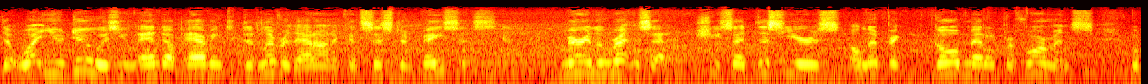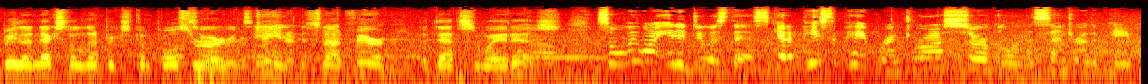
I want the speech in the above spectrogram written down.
that what you do is you end up having to deliver that on a consistent basis. Mary Lou Retton said it. She said this year's Olympic gold medal performance will be the next Olympics compulsory routine. routine. And it's not fair, but that's the way it is. So what we want you to do is this. Get a piece of paper and draw a circle in the center of the paper.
